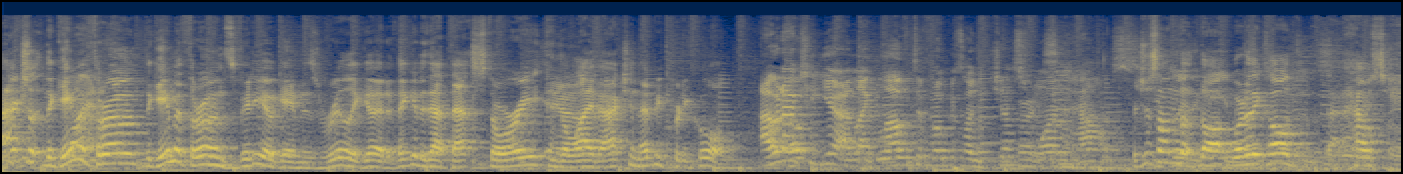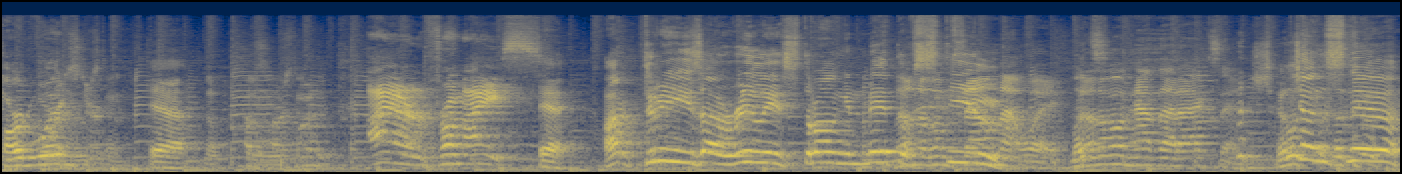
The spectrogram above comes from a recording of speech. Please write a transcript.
Actually, the Game of Thrones, the Game of Thrones video game is really good. If they could adapt that story into Yeah. live action, that'd be pretty cool. I would actually, yeah, I'd like love to focus on just one house. But just on the, the what are they called? House Hardwood. Yeah, Iron from ice. yeah. Our trees are really strong and made None of of them steel. sound that way. Let's- None of them have that accent. Jon Snow,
